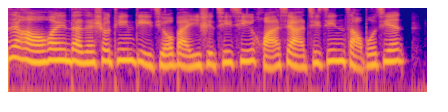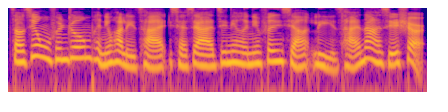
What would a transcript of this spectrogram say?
大家好，欢迎大家收听第九百一十七期华夏基金早播间，早间五分钟陪您话理财。小夏今天和您分享理财那些事儿：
